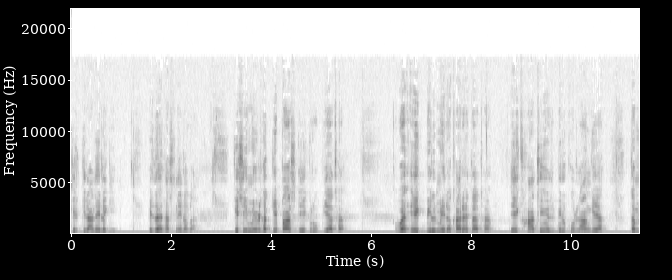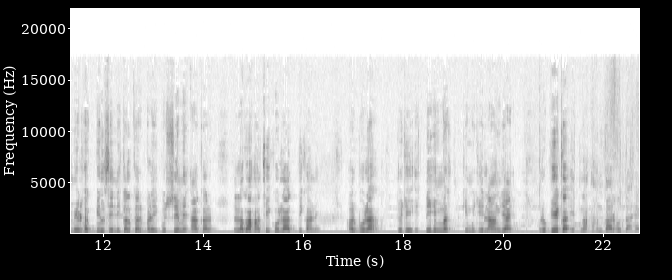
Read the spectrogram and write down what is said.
किरकिराने लगी। हृदय हंसने लगा। किसी मेढक के पास एक रुपया था। वह एक बिल में रखा रहता था। एक हाथी उस बिल को लांग गया। तब मेढक बिल से निकलकर बड़े गुस्से में आकर लगा हाथी को लात दिखाने और बोला, तुझे इतनी हिम्मत कि मुझे लांग जाए? रुपये का इतना अहंकार होता है।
